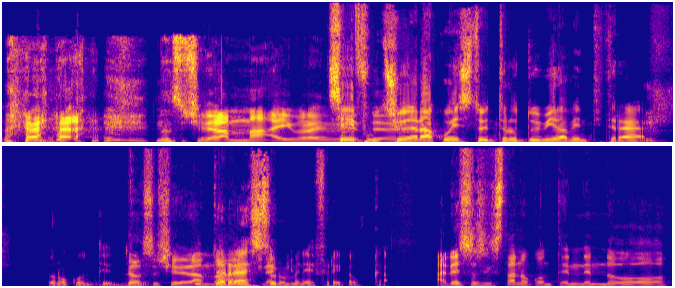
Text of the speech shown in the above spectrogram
non succederà mai. Se funzionerà questo entro il 2023, sono contento. Non succederà Tutto mai. il resto non me ne frega un cazzo. Adesso si stanno contendendo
